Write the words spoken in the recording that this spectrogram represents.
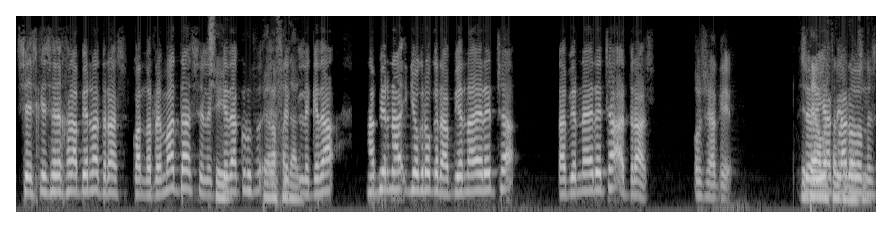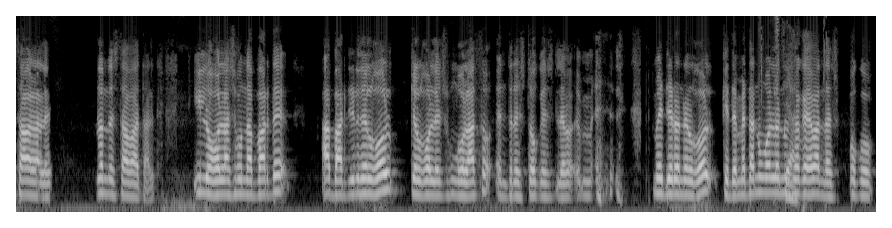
si es que se deja la pierna atrás. Cuando remata, se le Sí, queda cruz, eh, se le queda la pierna, yo creo que la pierna derecha, la pierna derecha atrás. O sea que se veía claro dónde estaba la dónde estaba tal. Y luego en la segunda parte, a partir del gol, que el gol es un golazo, en tres toques le- metieron el gol, que te metan un gol en un saque de banda es poco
